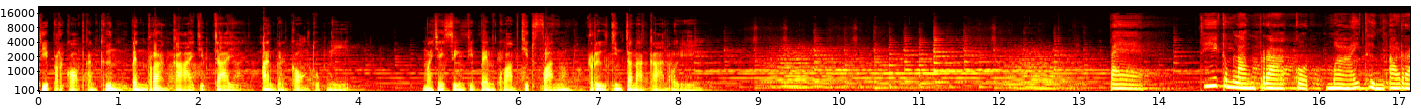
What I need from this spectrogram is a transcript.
ที่ประกอบกันขึ้นเป็นร่างกายจิตใจอันเป็นกองทุกนี้ ไม่ใช่สิ่งที่เป็นความคิดฝันหรือจินตนาการเอาเอง กำลังปรากฏหมายถึงอะไร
